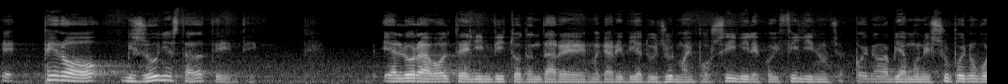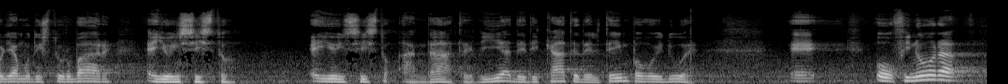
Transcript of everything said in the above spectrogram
eh, però bisogna stare attenti. E allora a volte li invito ad andare magari via due giorni, ma è impossibile, con i figli non poi non abbiamo nessuno, poi non vogliamo disturbare. E io insisto, e io insisto, andate via, dedicate del tempo a voi due. E, oh, finora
